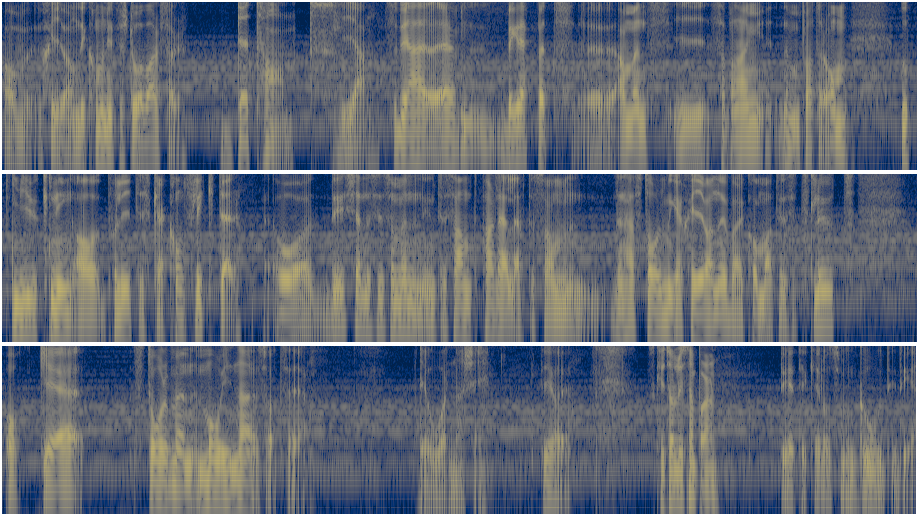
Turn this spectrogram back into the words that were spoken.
av skivan. Det kommer ni förstå varför. Detant. Ja, så det här eh, begreppet eh, används i sammanhang när man pratar om uppmjukning av politiska konflikter. Och det kändes ju som en intressant parallell eftersom den här stormiga skivan nu börjar komma till sitt slut och eh, stormen mojnar så att säga. Det ordnar sig. Det gör det. Ska vi ta och lyssna på den? Det tycker jag låter som en god idé.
